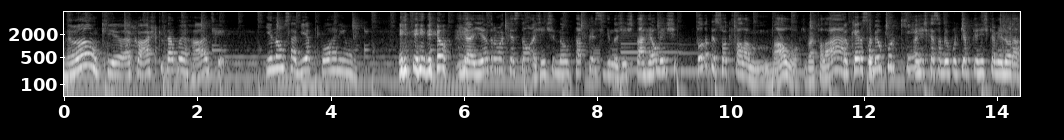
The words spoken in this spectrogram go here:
Não, que é que eu acho que tava errado. que- E não sabia porra nenhuma. Entendeu? E aí entra uma questão, a gente não tá perseguindo, a gente tá realmente. Toda pessoa que fala mal, ou que vai falar, ah, Eu quero saber o porquê. a gente quer saber o porquê, porque a gente quer melhorar.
